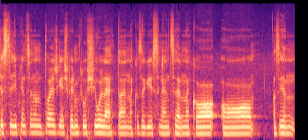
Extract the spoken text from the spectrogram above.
ezt egyébként szerintem Tamás Gásper Miklós jól látta ennek az egész rendszernek a, a, az ilyen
